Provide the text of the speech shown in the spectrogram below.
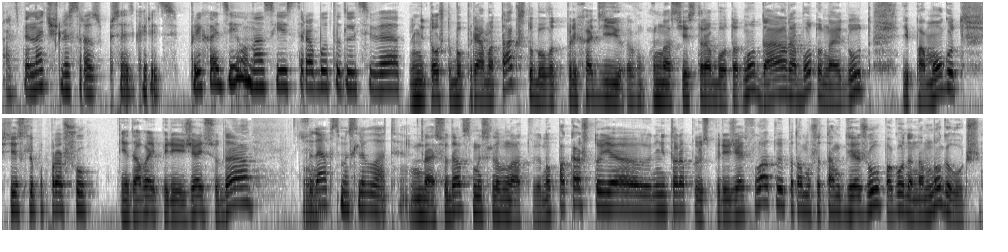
А тебе начали сразу писать, говорить, приходи, у нас есть работа для тебя? Не то чтобы прямо так, чтобы вот приходи, у нас есть работа, но да, работу найдут и помогут, если попрошу. И давай переезжай сюда, Сюда, в смысле, в Латвию? Да, сюда, в смысле, в Латвию. Но пока что я не тороплюсь переезжать в Латвию, потому что там, где я живу, погода намного лучше.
